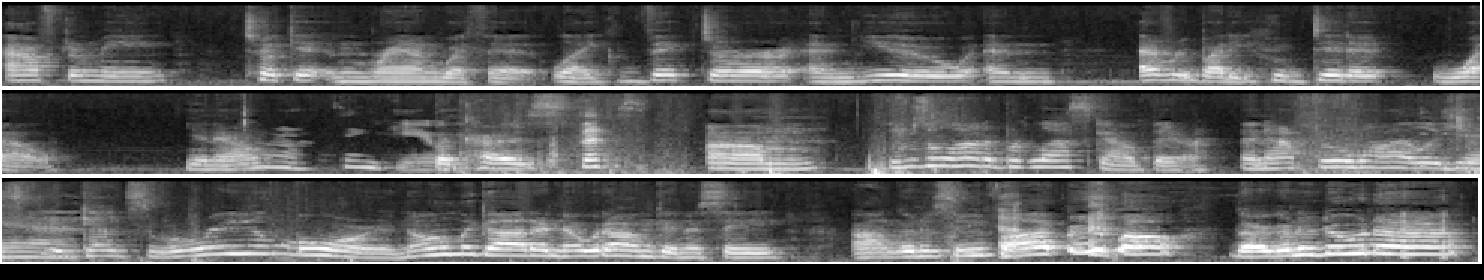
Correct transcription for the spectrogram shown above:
after me, took it and ran with it, like Victor and you and everybody who did it well, you know? Oh, thank you. Because That's um, there's a lot of burlesque out there, and after a while, it just Yeah. it gets real boring. Oh my god, I know what I'm gonna see. I'm gonna see five people. They're gonna do an act.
